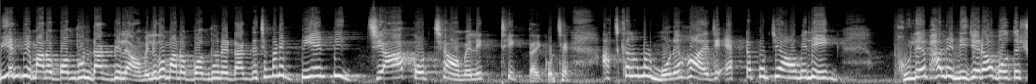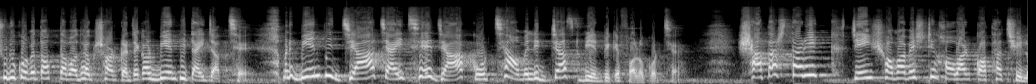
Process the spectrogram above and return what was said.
বিএনপি মানববন্ধন ডাক দিলে আওয়ামী লীগও মানববন্ধনের ডাক দিচ্ছে। মানে বিএনপি যা করছে, আওয়ামী লীগ ঠিক তাই করছে। আজকাল আমার মনে হয় যে একটা পর্যায়ে আওয়ামী লীগ ভুলে ভালে নিজেরাও বলতে শুরু করবে তত্ত্বাবধায়ক সরকার, যে কারণ বিএনপি তাই চাচ্ছে। মানে বিএনপি যা চাইছে, যা করছে, আওয়ামী লীগ জাস্ট বিএনপিকে ফলো করছে। সাতাশ তারিখ যেই সমাবেশটি হওয়ার কথা ছিল,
